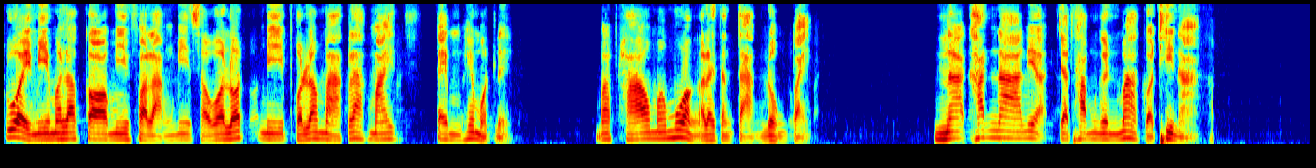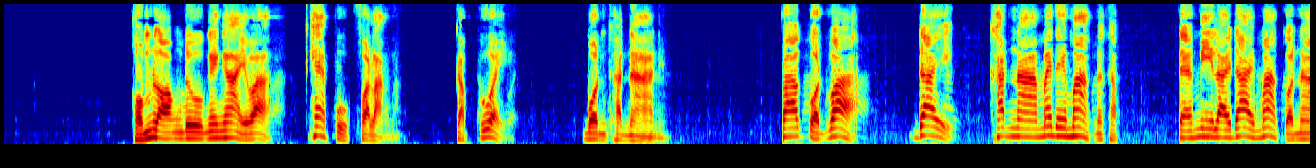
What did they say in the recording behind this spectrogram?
กล้วยมีมะละกอมีฝรั่ง มีสวรสมีผลหมากรากไม้ เต็มให้หมดเลยมะพร้าวมะม่วงอะไรต่างๆ ลงไป นาคันนาเนี่ยจะทำเงินมากกว่าที่นาครับ ผมลองดูง่าย ๆ ว่า แค่ปลูกฝรั่งกับกล้วย บนคันนาเนี่ย ปรากฏว่าได้คันนาไม่ได้มากนะครับ แต่มีรายได้มากกว่านา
